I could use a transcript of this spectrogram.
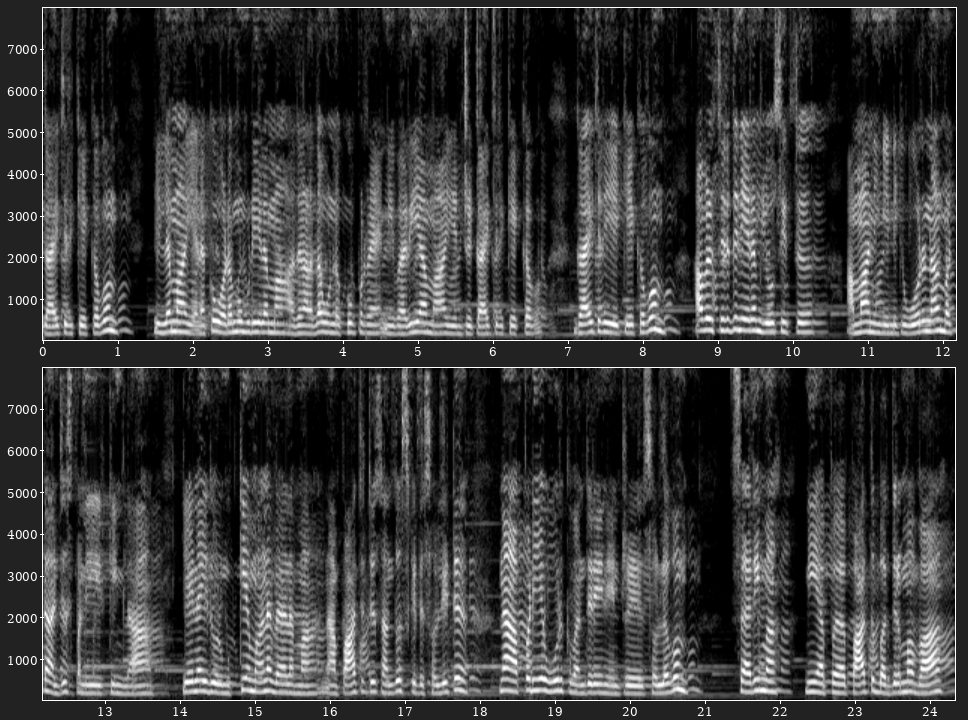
காயத்ரி கேட்கவும் இல்லைம்மா எனக்கு உடம்பு முடியலம்மா. அதனால தான் உன்னை கூப்பிடுறேன். நீ வரியாமா என்று காயத்ரி கேட்கவும் காயத்ரியை கேட்கவும் அவள் சிறிது நேரம் யோசித்து அம்மா நீங்கள் இன்னைக்கு ஒரு நாள் மட்டும் அட்ஜஸ்ட் பண்ணி இருக்கீங்களா ஏன்னா இது ஒரு முக்கியமான வேலைம்மா. நான் பார்த்துட்டு சந்தோஷ் கிட்ட சொல்லிட்டு நான் அப்படியே ஊருக்கு வந்துடுறேன் என்று சொல்லவும் சரிம்மா நீ அப்போ பார்த்து பத்திரமா வா.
